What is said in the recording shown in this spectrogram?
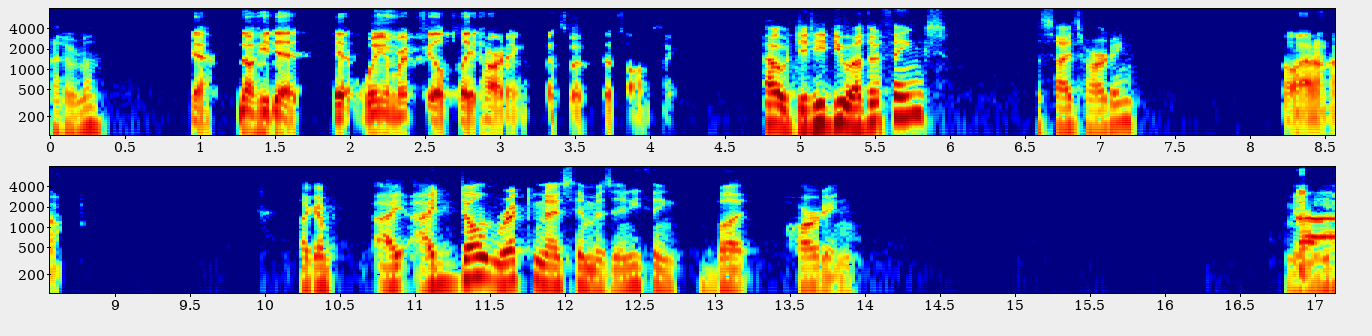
I don't know. Yeah, no, he did. Yeah, William Redfield played Harding. That's what. That's all I'm saying. Oh, did he do other things besides Harding? Oh, I don't know. Like I'm, I, I don't recognize him as anything but Harding. I mean, had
